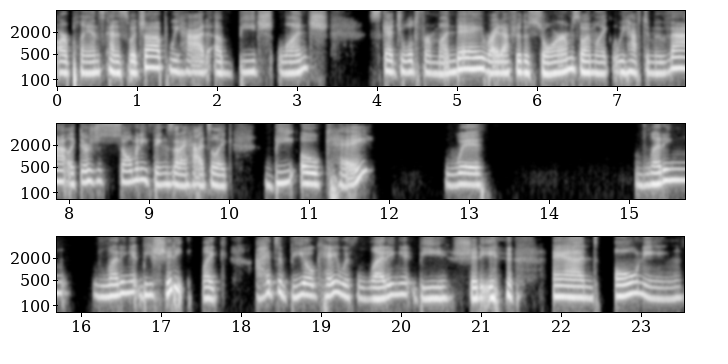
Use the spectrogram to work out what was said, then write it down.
our plans kind of switch up. We had a beach lunch scheduled for Monday right after the storm. So I'm like, we have to move that. Like, there's just so many things that I had to like be okay with letting letting it be shitty like i had to be okay with letting it be shitty and owning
